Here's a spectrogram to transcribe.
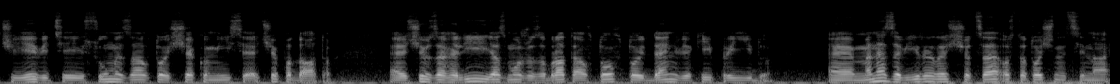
чи є від цієї суми за авто ще комісія чи податок. Е, Чи взагалі я зможу забрати авто в той день, в який приїду. Е, Мене завірили, що це остаточна ціна,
